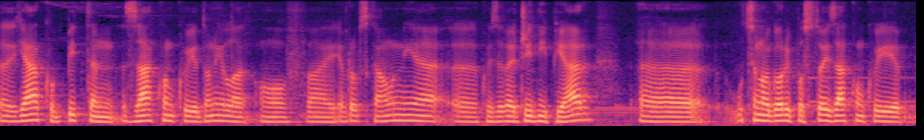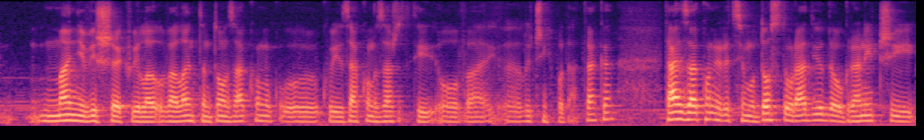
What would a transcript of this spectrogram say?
Eh, jako bitan zakon koji je donijela ovaj, Evropska unija, eh, koji zove GDPR, uh, eh, u Crnoj Gori postoji zakon koji je manje više ekvivalentan tom zakonu, koji je zakon o zaštiti ovaj, ličnih podataka. Taj zakon je recimo dosta uradio da ograniči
